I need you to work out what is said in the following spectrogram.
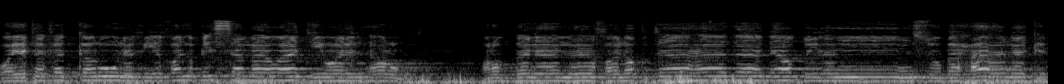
ويتفكرون في خلق السماوات والأرض ربنا ما خلقت هذا باطلا سبحانك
